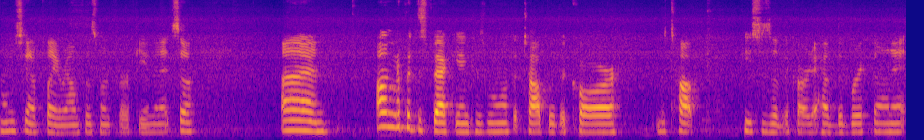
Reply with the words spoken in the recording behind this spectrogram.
I'm just going to play around with this one for a few minutes. So um, I'm going to put this back in because we want the top of the car, the top pieces of the car to have the brick on it.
